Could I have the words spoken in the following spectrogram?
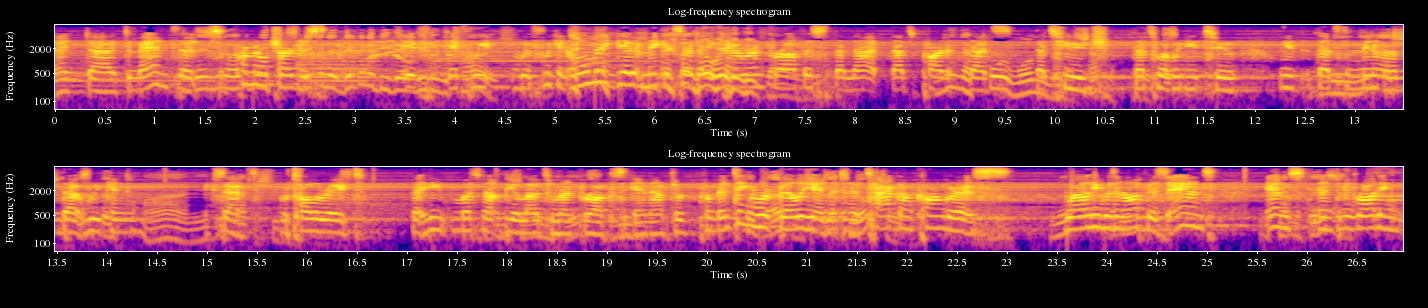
and uh, demand that then, some know, criminal charges. They're gonna, they're gonna be there If the if charge. we if we can only get it make it so that know he can't to be run for office, then that that's part of that that's that's huge. shot in the That's what we need to. We need, that's I the mean, yeah, minimum she that we can come on, you don't have accept or tolerate. That he must not be allowed to run for office again after fomenting a So bad, she rebellion, was an attack on Congress while he was in office, and and Shot in the and defrauding,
